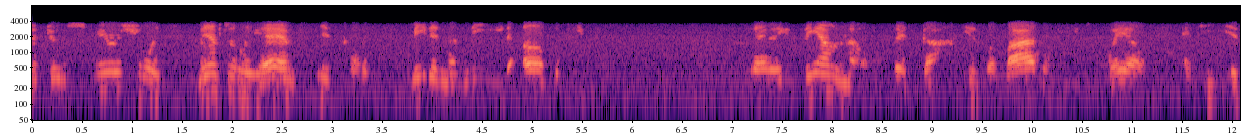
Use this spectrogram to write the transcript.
to do spiritually, mentally, and physically, meeting the need of the people, letting them know that God is alive and He's well and He is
